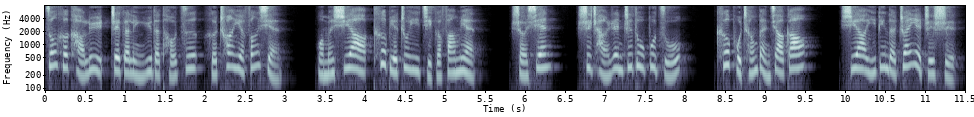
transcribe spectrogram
综合考虑这个领域的投资和创业风险，我们需要特别注意几个方面。首先，市场认知度不足，科普成本较高，需要一定的专业知识。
